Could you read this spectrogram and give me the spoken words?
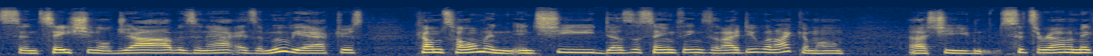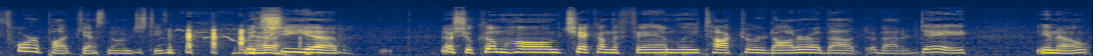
sensational job as an as a movie actress comes home and, and she does the same things that I do when I come home uh, she sits around and makes horror podcasts no I'm just teasing but she uh, no, she'll come home, check on the family, talk to her daughter about about her day, you know,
